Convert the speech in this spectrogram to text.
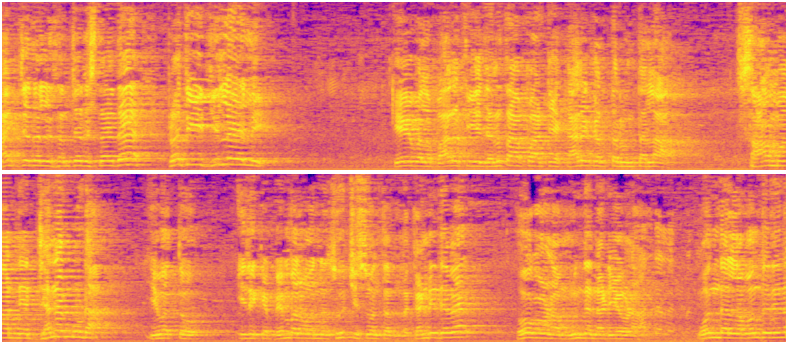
ರಾಜ್ಯದಲ್ಲಿ ಸಂಚರಿಸ್ತಾ ಇದೆ. ಪ್ರತಿ ಜಿಲ್ಲೆಯಲ್ಲಿ ಕೇವಲ ಭಾರತೀಯ ಜನತಾ ಪಾರ್ಟಿಯ ಕಾರ್ಯಕರ್ತರು ಅಂತಲ್ಲ, ಸಾಮಾನ್ಯ ಜನ ಕೂಡ ಇವತ್ತು ಇದಕ್ಕೆ ಬೆಂಬಲವನ್ನು ಸೂಚಿಸುವಂಥದ್ದನ್ನು ಕಂಡಿದ್ದೇವೆ. ಹೋಗೋಣ, ಮುಂದೆ ನಡೆಯೋಣ. ಒಂದಲ್ಲ ಒಂದು ದಿನ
